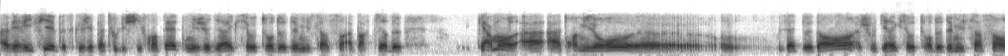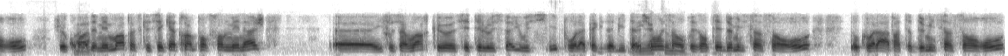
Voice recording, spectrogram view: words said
à vérifier parce que j'ai pas tous les chiffres en tête, mais je dirais que c'est autour de 2500. À partir de clairement à, à 3000 euros, euh, vous êtes dedans. Je vous dirais que c'est autour de 2500 euros, je crois de mémoire, parce que c'est 80% de ménages. Euh, il faut savoir que c'était le seuil aussi pour la taxe d'habitation et ça représentait 2500 euros. Donc voilà, à partir de 2500 euros,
